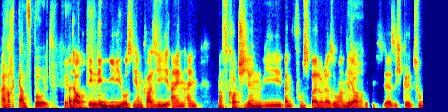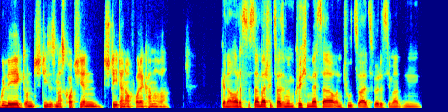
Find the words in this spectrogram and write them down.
Einfach ganz bold. Also auch in den Videos, die haben quasi ein, ein Maskottchen wie beim Fußball oder so, haben genau. die auch wirklich, äh, sich zugelegt und dieses Maskottchen steht dann auch vor der Kamera. Genau, das ist dann beispielsweise mit dem Küchenmesser und tut so, als würde es jemanden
